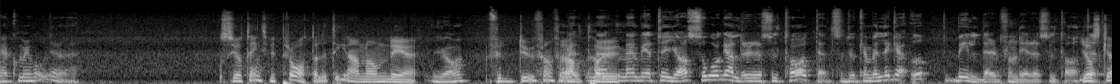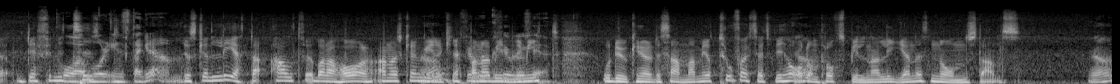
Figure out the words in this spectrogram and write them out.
Jag kommer ihåg det där. Så jag tänkte vi pratar lite grann om det. Ja. För du Men, framförallt har men, ju... men vet du, jag såg aldrig resultatet. Så du kan väl lägga upp bilder från det resultatet Jag ska på definitivt... vår Instagram? Jag ska leta allt vad jag bara har. Annars kan jag gå in och knäppa några bilder i mitt. Och du kan göra detsamma. Men jag tror faktiskt att vi har Ja. de proffsbilderna liggandes någonstans. Ja.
